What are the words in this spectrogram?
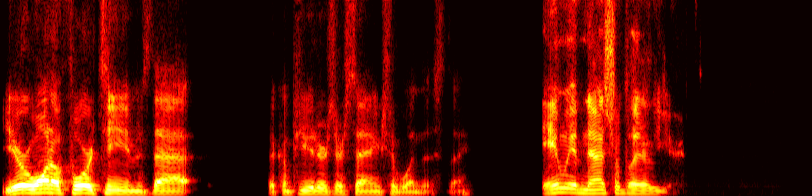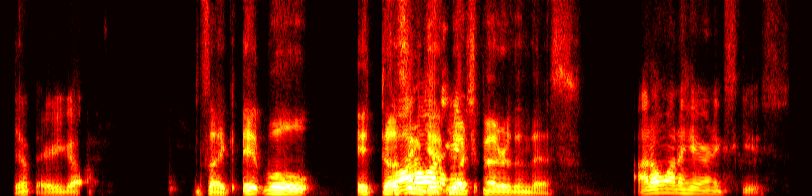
You're one of four teams that the computers are saying should win this thing. And we have National Player of the Year. Yep. There you go. It's like it will it doesn't don't get wanna hear- much better than this. I don't want to hear an excuse.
